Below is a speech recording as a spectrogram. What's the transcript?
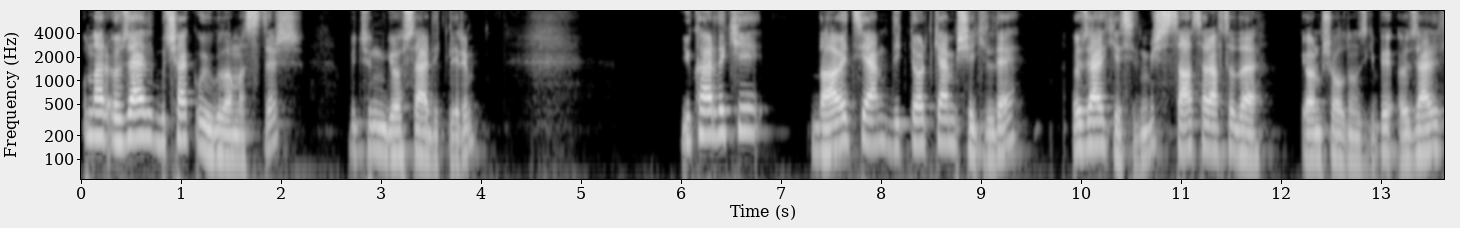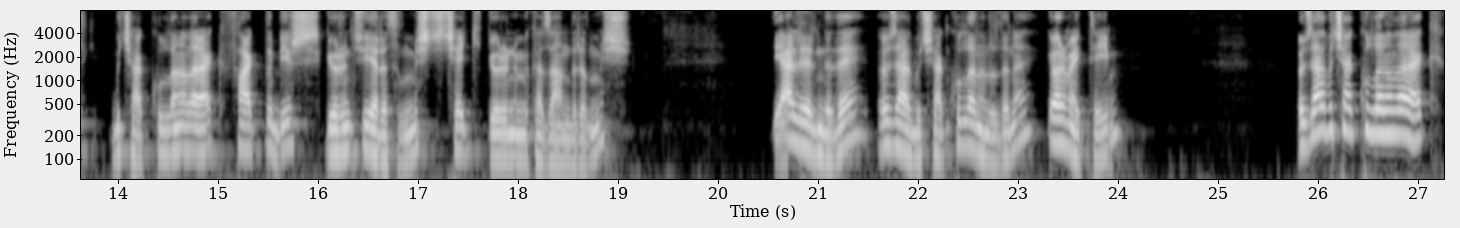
Bunlar özel bıçak uygulamasıdır. Bütün gösterdiklerim. Yukarıdaki davetiyem dikdörtgen bir şekilde özel kesilmiş. Sağ tarafta da görmüş olduğunuz gibi özel bıçak kullanılarak farklı bir görüntü yaratılmış. Çiçek görünümü kazandırılmış. Diğerlerinde de özel bıçak kullanıldığını görmekteyim. Özel bıçak kullanılarak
